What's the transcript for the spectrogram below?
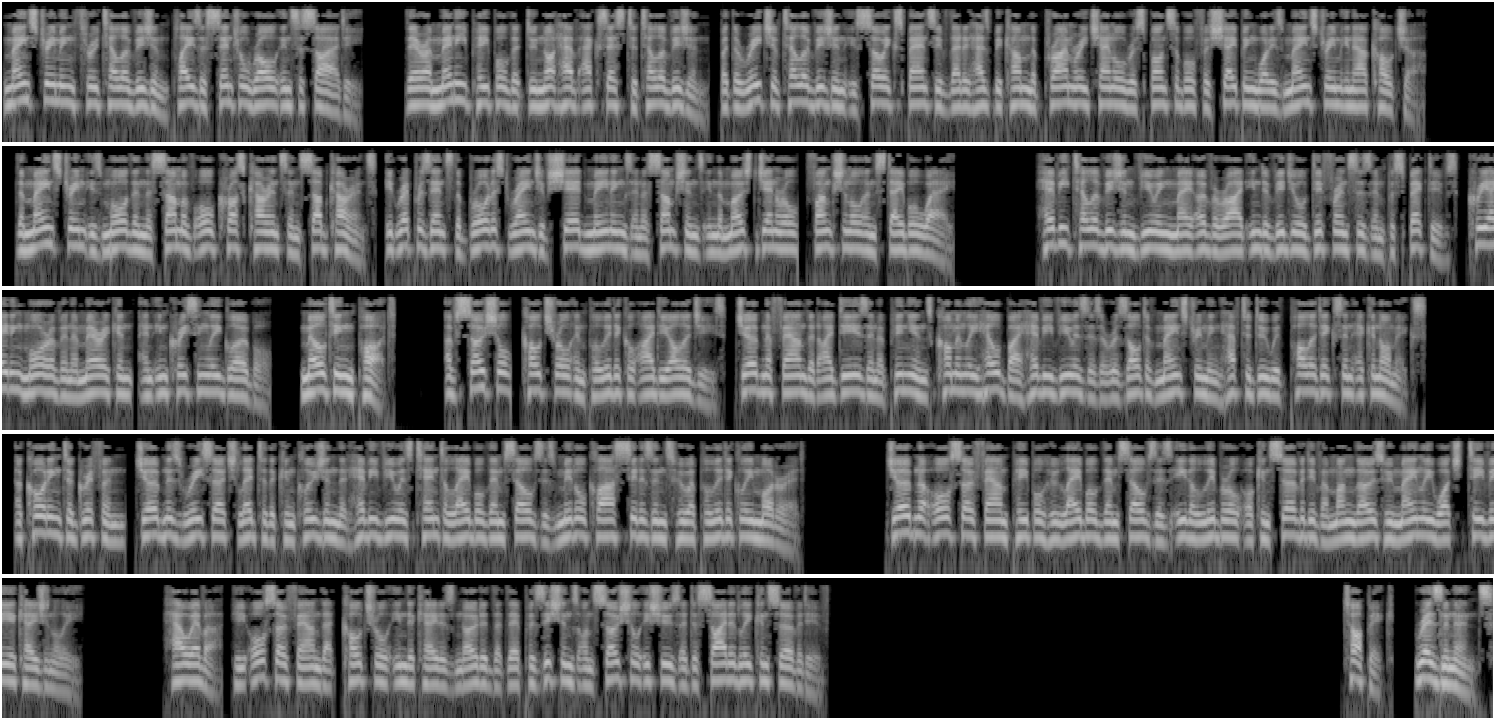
Mainstreaming through television plays a central role in society. There are many people that do not have access to television, but the reach of television is so expansive that it has become the primary channel responsible for shaping what is mainstream in our culture. The mainstream is more than the sum of all cross-currents and subcurrents, it represents the broadest range of shared meanings and assumptions in the most general, functional and stable way. Heavy television viewing may override individual differences and perspectives, creating more of an American and increasingly global melting pot of social, cultural and political ideologies, Gerbner found that ideas and opinions commonly held by heavy viewers as a result of mainstreaming have to do with politics and economics. According to Griffin, Gerbner's research led to the conclusion that heavy viewers tend to label themselves as middle-class citizens who are politically moderate. Gerbner also found people who labeled themselves as either liberal or conservative among those who mainly watched TV occasionally. However, he also found that cultural indicators noted that their positions on social issues are decidedly conservative. Resonance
